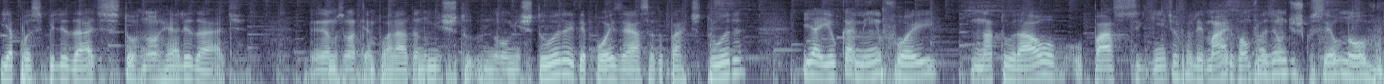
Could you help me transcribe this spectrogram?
e a possibilidade se tornou realidade. Fizemos uma temporada no mistura, no mistura e depois essa do partitura E aí o caminho foi natural, o passo seguinte eu falei, Mário, vamos fazer um disco seu novo.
